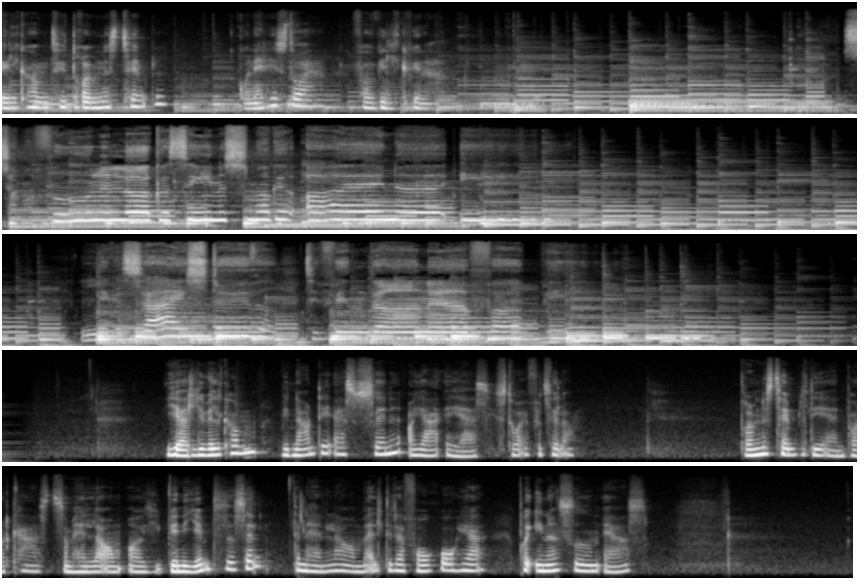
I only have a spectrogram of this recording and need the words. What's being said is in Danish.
Velkommen til Drømmenes Tempel. Godnathistorier for vildkvinder. Sommerfuglen lukker sine smukke øjne i Ligger sig i støvet til vinteren er forbi Hjertelig velkommen. Mit navn det er Susanne, og jeg er jeres historiefortæller. Drømmenes Tempel det er en podcast, som handler om at vende hjem til sig selv. Den handler om alt det, der foregår her på indersiden af os.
